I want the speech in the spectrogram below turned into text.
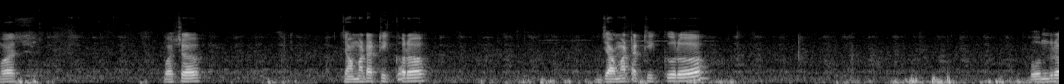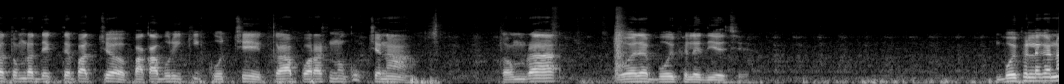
বস। বসো, জামাটা ঠিক করো। জামাটা ঠিক করো। বন্ধুরা, তোমরা দেখতে পাচ্ছ পাকা বুড়ি কি করছে, কা পড়াশুনো করছে না। তোমরা ওরা বই ফেলে দিয়েছে। বই ফেললে কেন?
